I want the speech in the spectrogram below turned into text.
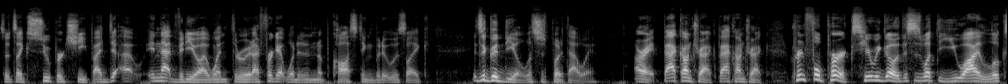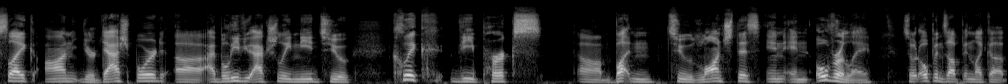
So it's like super cheap. I in that video I went through it. I forget what it ended up costing, but it was like it's a good deal. Let's just put it that way. All right, back on track. Back on track. Printful perks. Here we go. This is what the UI looks like on your dashboard. Uh, I believe you actually need to click the perks um, button to launch this in an overlay. So it opens up in like a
